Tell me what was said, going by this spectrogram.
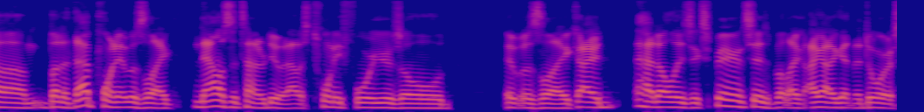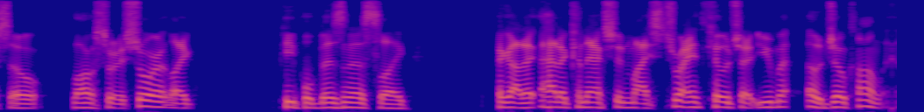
Um, but at that point, it was like now's the time to do it. I was 24 years old. It was like I had all these experiences, but like I got to get in the door. So long story short, like people business, like I got a, had a connection. My strength coach at UMass, oh Joe Conley.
